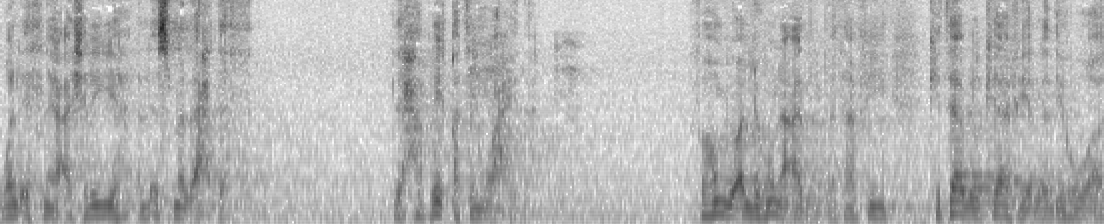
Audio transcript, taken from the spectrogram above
والإثنى عشرية الاسم الأحدث لحقيقة واحدة. فهم يؤلهون عليه. مثلا في كتاب الكافي الذي هو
